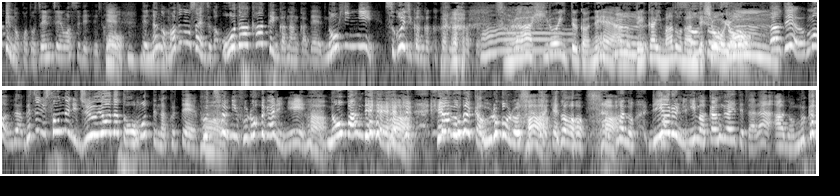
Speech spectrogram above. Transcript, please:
ーテンのこと全然忘れててほでなんか窓のサイズがオーダーカーテンかなんかで納品にすごい時間がかかるやつだったの。そりゃ広いというかね、あうん。のでかい窓なんでしょうよ。そそそあでもう別にそんなに重要だと思ってなくて普通に風呂上がりにはあノーパンで、はあ 部屋の中うろうろしてたけど、はああのリアルに今考えてたらあの向かい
